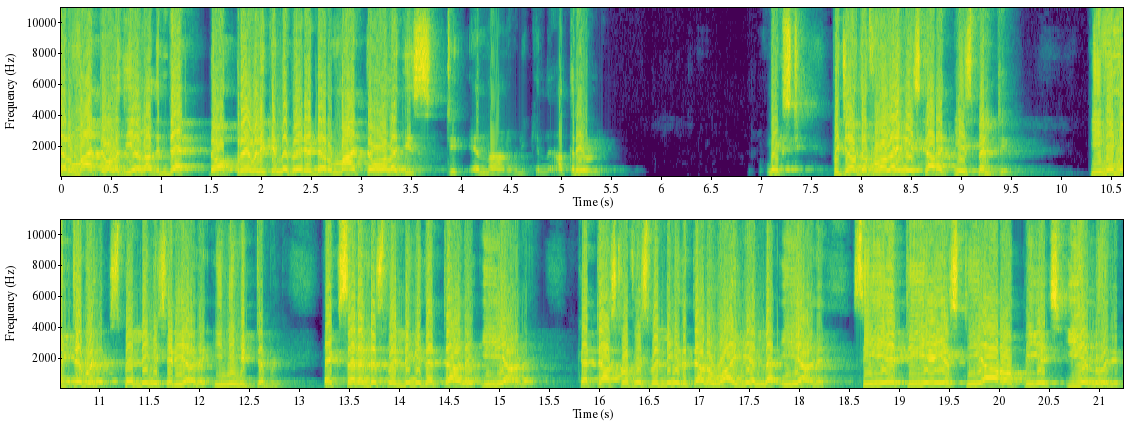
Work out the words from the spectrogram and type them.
ഡെർമാറ്റോളജിയാണ് അതിന്റെ ഡോക്ടറെ വിളിക്കുന്ന പേര് ഡെർമാറ്റോളജിസ്റ്റ് എന്നാണ് വിളിക്കുന്നത്. അത്രയേ ഉള്ളൂ. Next which of the following is correctly spelt inimitable spelling ശരിയാണ്. ഇനിമിറ്റബിൾ എക്സലന്റ് സ്പെല്ലിംഗ് തെറ്റാണ്. ഇ ആണ്. കറ്റാസ്ട്രോഫി സ്പെല്ലിംഗ് തെറ്റാണ്. വൈ അല്ല ഇ ആണ്. C A T A S T R O P H E എന്ന് വരും.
